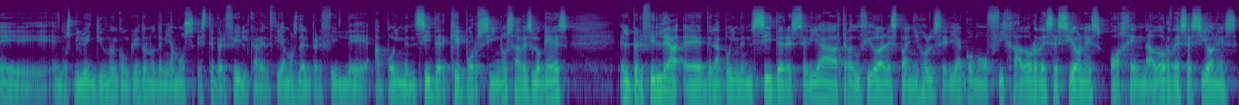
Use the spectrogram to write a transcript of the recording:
eh, en 2021 en concreto, no teníamos este perfil, carecíamos del perfil de appointment sitter, que por si no sabes lo que es, el perfil de, eh, del appointment sitter sería traducido al español, sería como fijador de sesiones o agendador de sesiones.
